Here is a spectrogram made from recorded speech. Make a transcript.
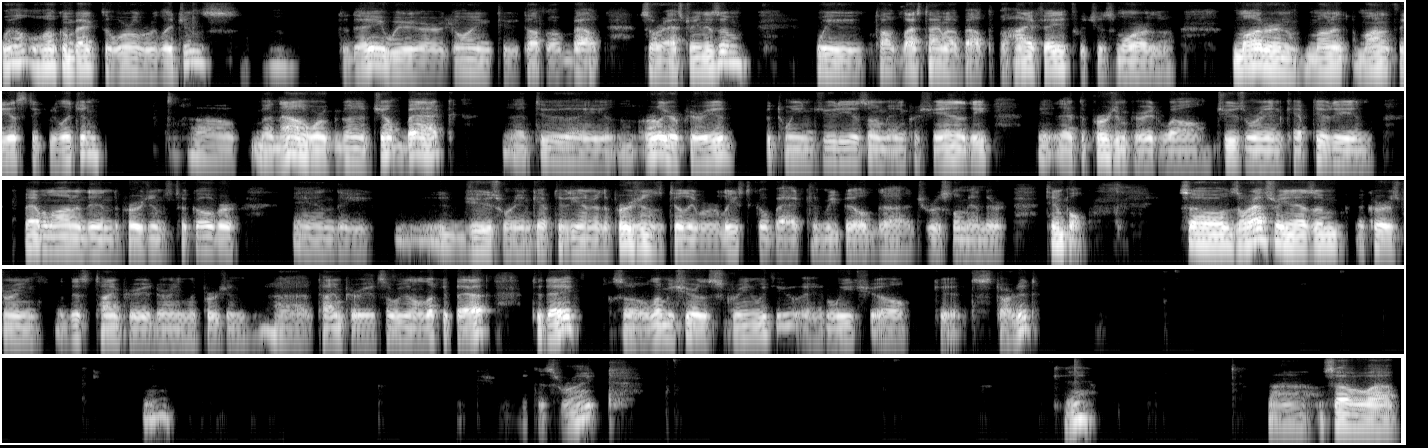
Well, welcome back to World Religions. Today we are going to talk about Zoroastrianism. We talked last time about the Baha'i faith, which is more of the modern monotheistic religion. Uh, but now we're going to jump back uh, to an earlier period between Judaism and Christianity at the Persian period while Jews were in captivity in Babylon, and then the Persians took over, and the Jews were in captivity under the Persians until they were released to go back and rebuild uh, Jerusalem and their temple. So Zoroastrianism occurs during this time period, during the Persian uh, time period. So we're going to look at that today. So let me share the screen with you and we shall get started. Hmm. This right. Okay. Uh, so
